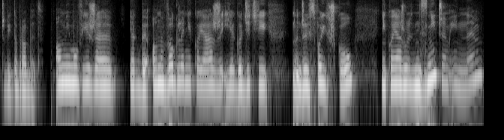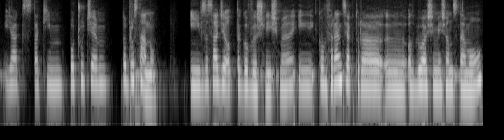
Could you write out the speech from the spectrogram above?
czyli dobrobyt. On mi mówi, że jakby on w ogóle nie kojarzy i jego dzieci, czy swoich szkół, nie kojarzył z niczym innym, jak z takim poczuciem dobrostanu. I w zasadzie od tego wyszliśmy. I konferencja, która y, odbyła się miesiąc temu,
